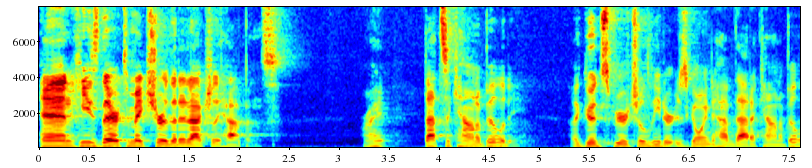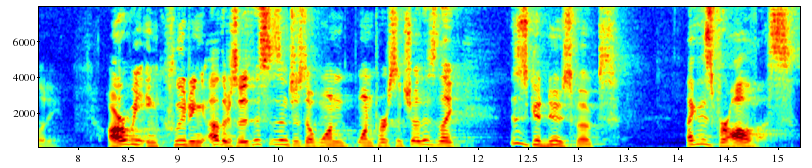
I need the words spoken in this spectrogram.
and he's there to make sure that it actually happens, right? That's accountability. A good spiritual leader is going to have that accountability. Are we including others? So this isn't just a one, one person show. This is like, this is good news, folks. Like this is for all of us,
